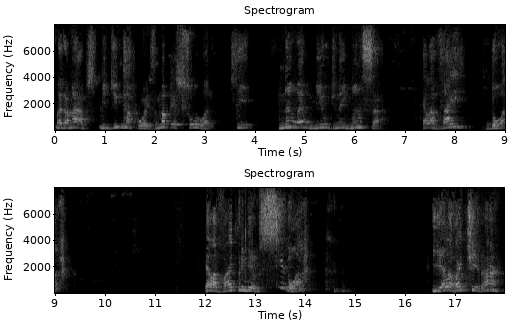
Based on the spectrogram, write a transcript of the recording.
Mas, amados, me diga uma coisa: uma pessoa que não é humilde nem mansa, ela vai doar? Ela vai primeiro se doar e ela vai tirar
